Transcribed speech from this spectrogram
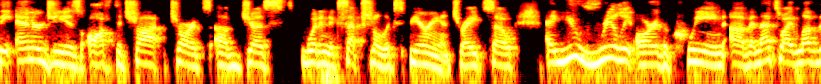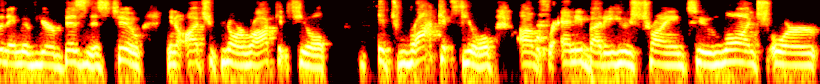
the energy is off the charts of just what an exceptional experience, right? So, and you really are the queen of, and that's why I love the name of your business too, you know, Entrepreneur Rocket Fuel. It's rocket fuel um, for anybody who's trying to launch or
